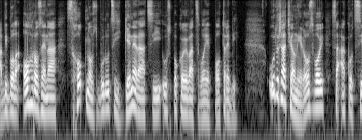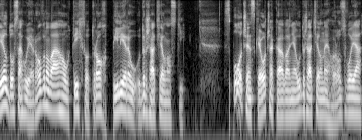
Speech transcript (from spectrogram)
aby bola ohrozená schopnosť budúcich generácií uspokojovať svoje potreby. Udržateľný rozvoj sa ako cieľ dosahuje rovnováhou týchto troch pilierov udržateľnosti. Spoločenské očakávania udržateľného rozvoja,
